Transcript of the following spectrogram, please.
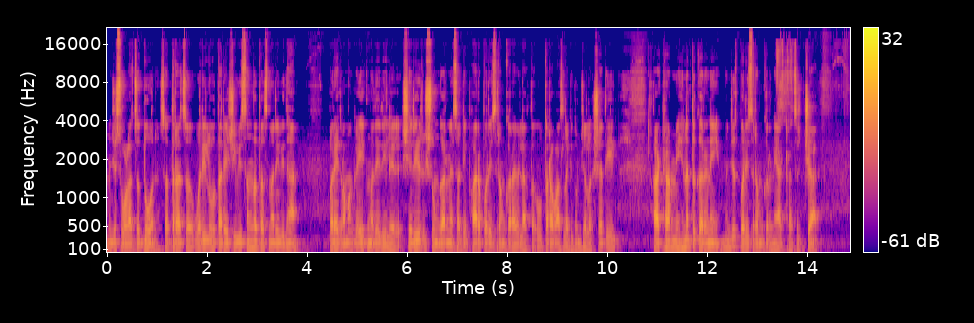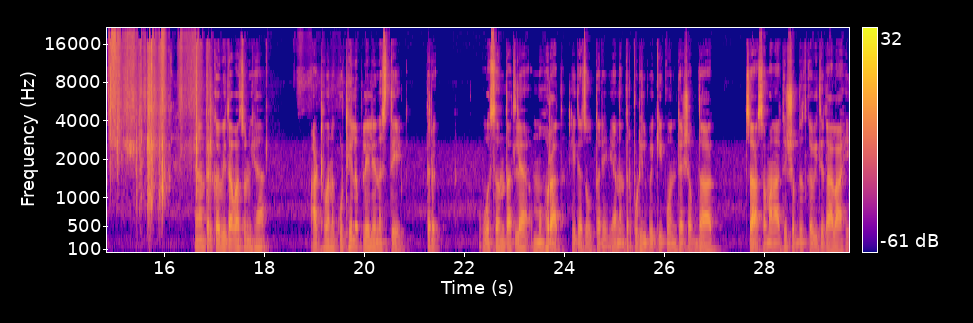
म्हणजे सोळाचं दोन सतराचं वरील उतारेशी विसंगत असणारे विधान. पर्याय क्रमांक एकमध्ये दिलेले शरीर शृंगारण्यासाठी फार परिश्रम करावे लागतात. उतारा वाचला की तुमच्या लक्षात येईल. अठरा मेहनत करणे म्हणजेच परिश्रम करणे अठराचं चार. त्यानंतर कविता वाचून घ्या. आठवण कुठे लपलेले नसते. तर वसंतातल्या मोहरात हे त्याचं उत्तर आहे. यानंतर पुढीलपैकी कोणत्या शब्दात चा समानार्थी शब्द कवितेत आला आहे.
